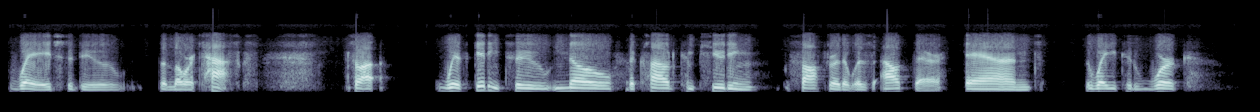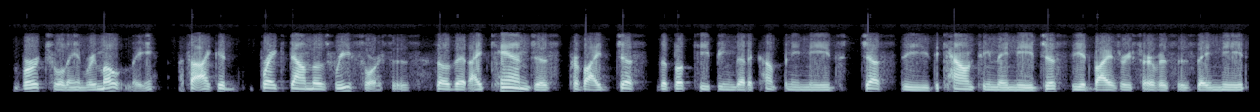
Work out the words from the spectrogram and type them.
wage to do the lower tasks. So, uh, with getting to know the cloud computing software that was out there and the way you could work virtually and remotely, I thought I could break down those resources so that I can just provide just the bookkeeping that a company needs, just the, the accounting they need, just the advisory services they need,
